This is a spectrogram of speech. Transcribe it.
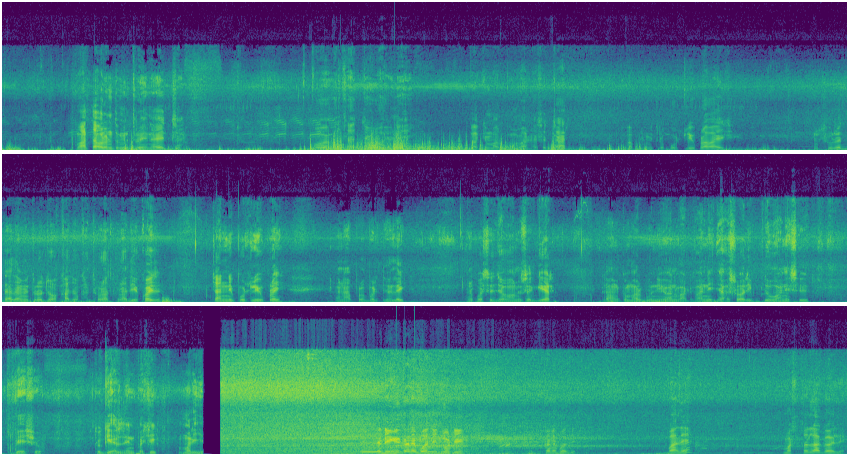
વાતાવરણ તો મિત્રો એના જ છે. કોઈ વરસાદ જેવો હોય નહીં. બાકી મારું વાળા છે ચાર. આપણે મિત્રો પોટલી ઉપડાવાય છે. સુરત દાદા મિત્રો જોખા જોખા થોડા થોડા દેખાય છે. ચાંદની પોટલી ઉપડાઈ અને આપણો બળદો લઈ અને પછી જવાનું છે ઘેર. કારણ કે મારું બુનિવાન વાટવાની સોરી દોવાની છે. બેસો. તો ઘેર જઈને પછી મળીએ. એ ડીગી કને બધી ચોટી? કને બધી બાને? મસ્ત લાગે લે.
